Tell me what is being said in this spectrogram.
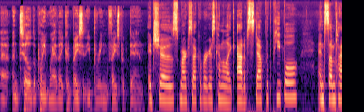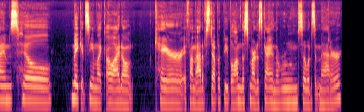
uh, until the point where they could basically bring facebook down It shows Mark Zuckerberg is kind of like out of step with people, and sometimes he'll make it seem like, oh, I don't care if I'm out of step with people. I'm the smartest guy in the room, so what does it matter?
